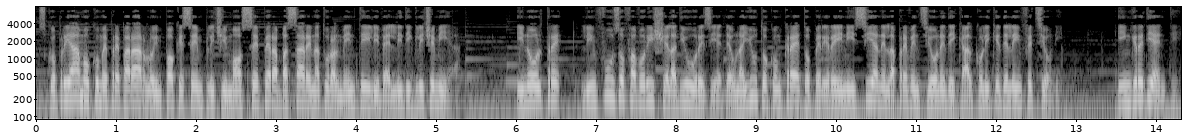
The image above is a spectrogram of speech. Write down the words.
Scopriamo come prepararlo in poche semplici mosse per abbassare naturalmente i livelli di glicemia. Inoltre, l'infuso favorisce la diuresi ed è un aiuto concreto per i reni sia nella prevenzione dei calcoli che delle infezioni. Ingredienti:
